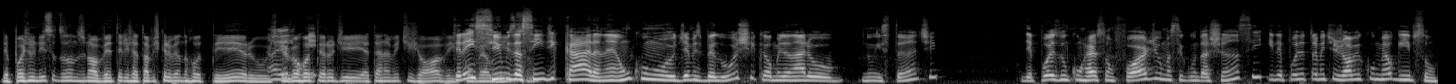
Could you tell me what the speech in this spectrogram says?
Depois, no início dos anos 90, ele já estava escrevendo roteiro, Ah, escreveu ele- roteiro de Eternamente Jovem. Três Mel filmes assim de cara, né? Um com o James Belushi, que é o Milionário num Instante. Depois um com Harrison Ford, Uma Segunda Chance. E depois Eternamente Jovem com o Mel Gibson.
